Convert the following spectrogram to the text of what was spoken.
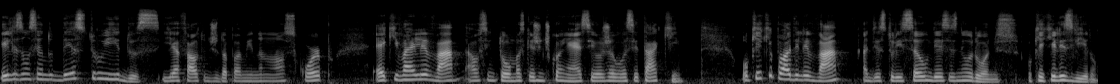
Eles vão sendo destruídos e a falta de dopamina no nosso corpo é que vai levar aos sintomas que a gente conhece e eu já vou citar aqui. O que, que pode levar à destruição desses neurônios? O que, que eles viram?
